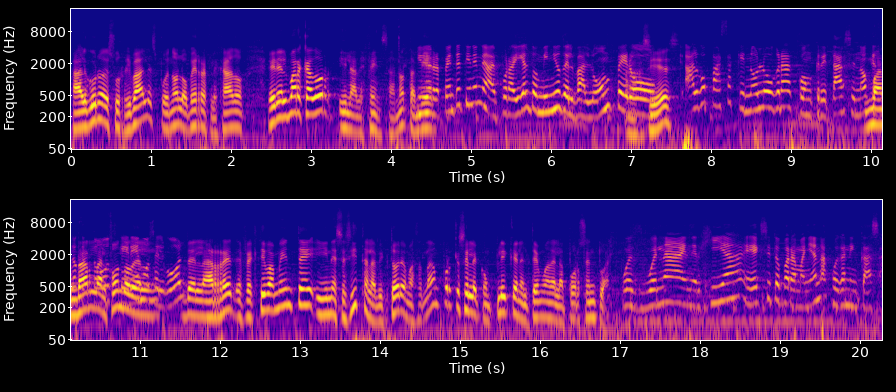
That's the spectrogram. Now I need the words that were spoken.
a alguno de sus rivales, pues no lo ve reflejado en el marcador y la defensa, ¿no? También. Y de repente tienen por ahí el dominio del balón, pero algo pasa que no logra concretarse, ¿no? Que Mandarla al fondo de la red, efectivamente, y necesita la victoria Mazatlán porque se le complica en el tema de la porcentual. Pues buena energía, éxito para mañana, juegan en casa.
